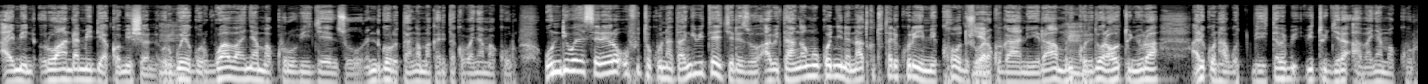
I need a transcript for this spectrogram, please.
I mean, rwanda media commission urwego rw'abanyamakuru bigenzura nirwo rutanga amakarita ku banyamakuru. Undi wese rero ufite ukuntu atanga ibitekerezo abitanga nk'uko nyine natwe tutari kuri iyi mikoro dushobora kuganira muri koridoro aho tunyura ariko ntabwo bihita bi- bitugira abanyamakuru.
